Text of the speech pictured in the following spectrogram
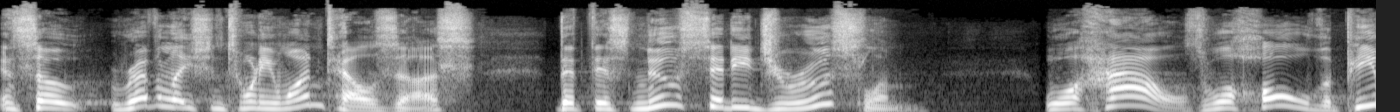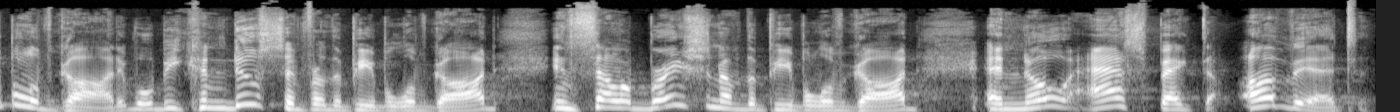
And so, Revelation 21 tells us that this new city, Jerusalem, will house, will hold the people of God. It will be conducive for the people of God, in celebration of the people of God, and no aspect of it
